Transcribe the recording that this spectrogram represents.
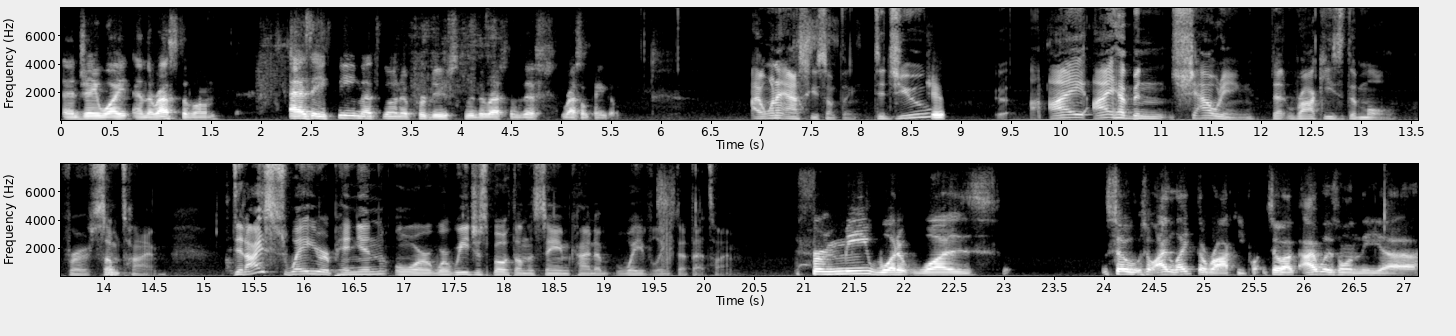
and Jay White and the rest of them as a theme that's going to produce through the rest of this Wrestle Kingdom. I want to ask you something. Did you? Shoot. I I have been shouting that Rocky's the mole for some time. Did I sway your opinion, or were we just both on the same kind of wavelength at that time? For me, what it was, so so I like the Rocky point. So I, I was on the, uh,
